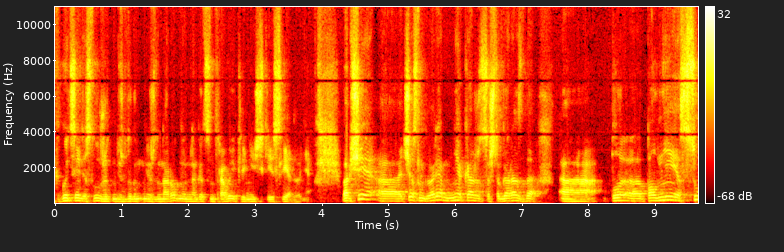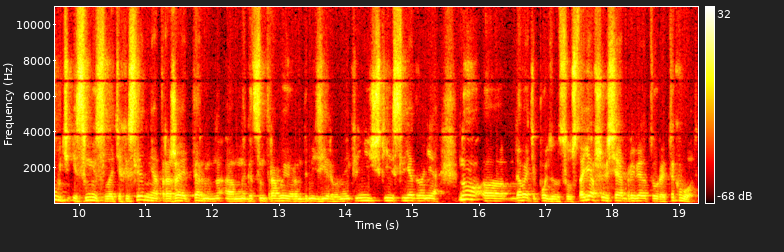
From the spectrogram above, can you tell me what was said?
какой цели служат международные многоцентровые клинические исследования. Вообще, а, честно говоря, мне кажется, что гораздо а, а, полнее суть и смысл этих исследований отражает термин многоцентровые рандомизированные клинические исследования. Но давайте пользоваться устоявшейся аббревиатурой. Так вот,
